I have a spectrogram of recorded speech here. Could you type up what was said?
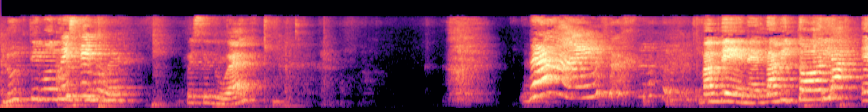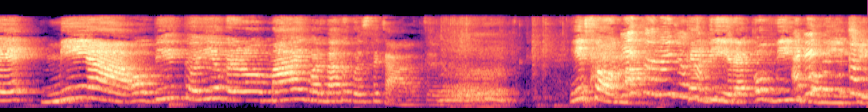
L'ultimo, Queste l'ultimo. due. Queste due? Dai! Va bene, la vittoria è mia. Ho vinto io che non ho mai guardato queste carte. Insomma, che dire, ho vinto Adesso amici.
